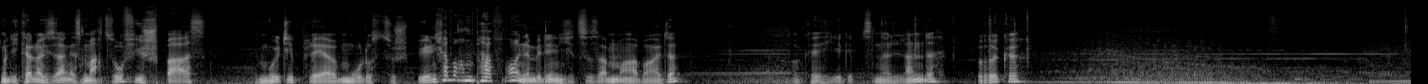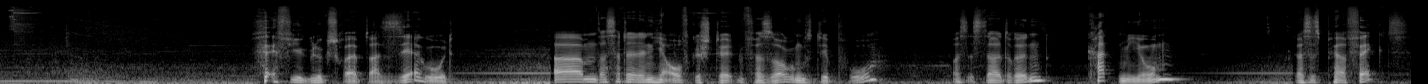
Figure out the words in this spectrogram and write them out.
Und ich kann euch sagen, es macht so viel Spaß, im Multiplayer-Modus zu spielen. Ich habe auch ein paar Freunde, mit denen ich hier zusammenarbeite. Okay, hier gibt es eine Landebrücke. Viel Glück schreibt da. Sehr gut. Ähm, was hat er denn hier aufgestellt? Ein Versorgungsdepot. Was ist da drin? Cadmium. Das ist perfekt.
